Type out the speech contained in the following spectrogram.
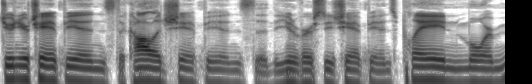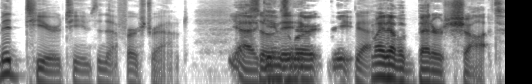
junior champions, the college champions, the, the university champions playing more mid tier teams in that first round. Yeah, So games it- where they yeah. might have a better shot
